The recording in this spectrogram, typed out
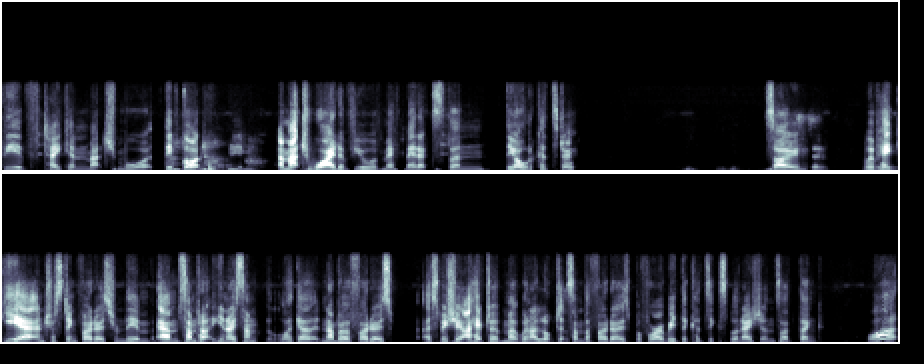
they've taken much more, they've got a much wider view of mathematics than the older kids do. So, we've had yeah interesting photos from them um sometimes you know some like a number of photos especially i have to admit when i looked at some of the photos before i read the kids explanations i'd think what?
